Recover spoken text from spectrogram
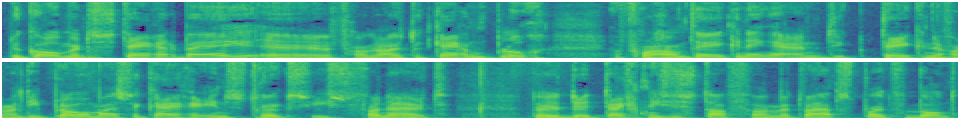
Er komen de sterren bij uh, vanuit de kernploeg voor handtekeningen en tekenen van een diploma. Ze krijgen instructies vanuit de, de technische staf van het Watersportverbond.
